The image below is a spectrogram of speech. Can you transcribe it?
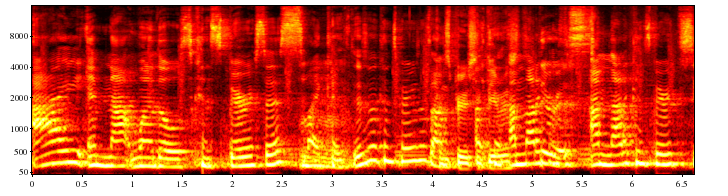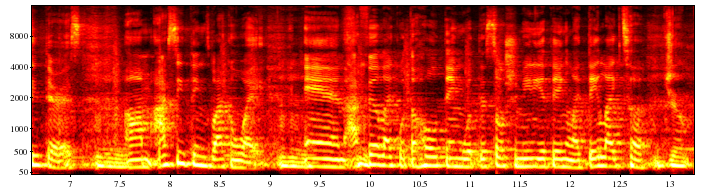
I am not one of those conspiracists. Like is it a conspiracist? I'm, Conspiracy I- theorist? I'm not a cons- Theorist. I'm not a conspiracy theorist. Um, I see things black and white, and I feel like with the whole thing with the social media thing, like they like to Jump.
